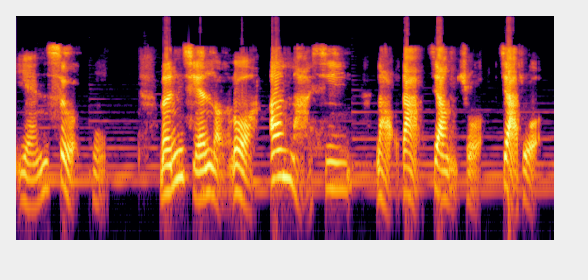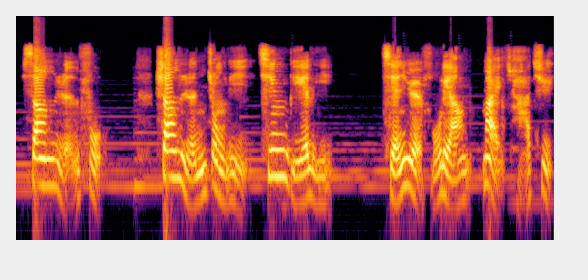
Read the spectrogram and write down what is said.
颜色故。门前冷落鞍马稀，老大将作嫁作商人妇。商人重利轻别离，前月浮梁卖茶去，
